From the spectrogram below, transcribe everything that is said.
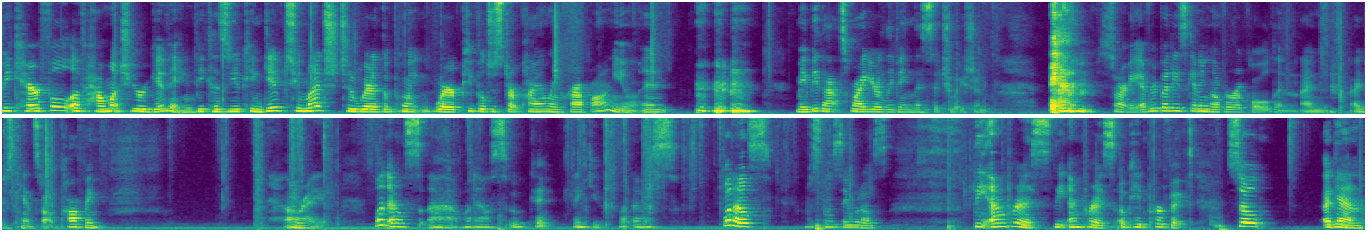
be careful of how much you're giving because you can give too much to where the point where people just start piling crap on you, and maybe that's why you're leaving this situation. Sorry, everybody's getting over a cold, and I I just can't stop coughing. All right. What else? Uh, what else? Okay, thank you. What else? What else? I'm just gonna say what else. The Empress. The Empress. Okay, perfect. So, again,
